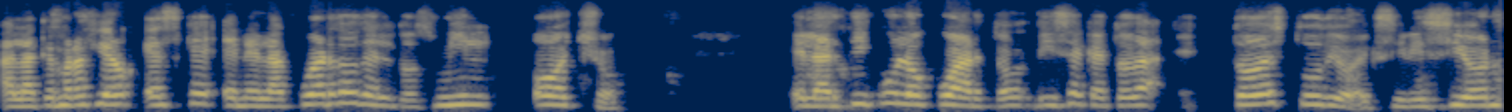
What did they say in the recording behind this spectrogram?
a, la que me refiero, es que en el acuerdo del 2008, el artículo cuarto dice que toda, todo estudio, exhibición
